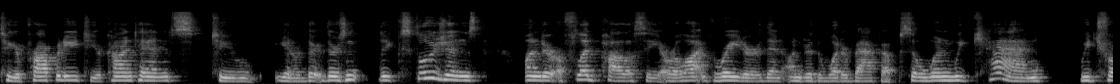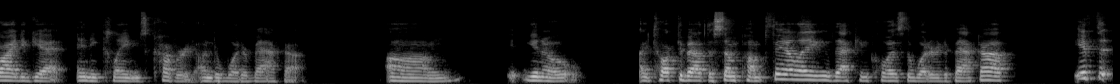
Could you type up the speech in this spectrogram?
to your property, to your contents, to you know there, there's the exclusions under a flood policy are a lot greater than under the water backup. So when we can, we try to get any claims covered under water backup. Um, you know, I talked about the sump pump failing that can cause the water to back up. If the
